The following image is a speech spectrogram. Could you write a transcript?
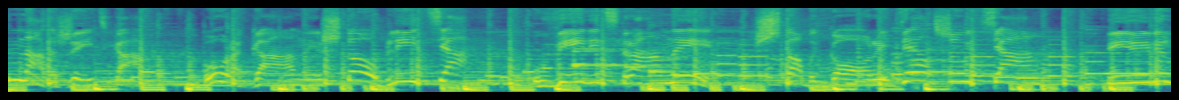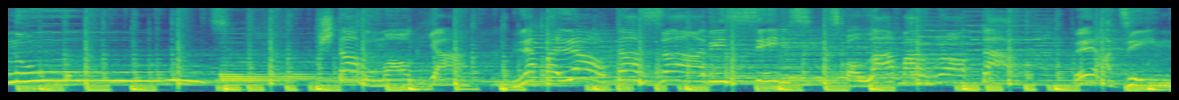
Надо жить как ураганы, что летят Увидеть страны, чтобы горы один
